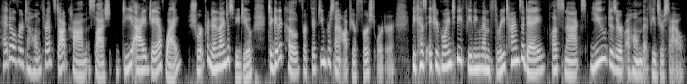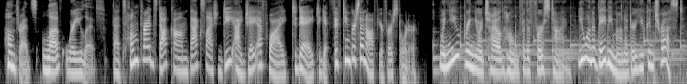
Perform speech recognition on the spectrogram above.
head over to homethreads.com slash D-I-J-F-Y, short for Didn't I Just Feed You, to get a code for 15% off your first order. Because if you're going to be feeding them three times a day, plus snacks, you deserve a home that feeds your style. Home Threads, love where you live. That's homethreads.com backslash D-I-J-F-Y today to get 15% off your first order. When you bring your child home for the first time, you want a baby monitor you can trust.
